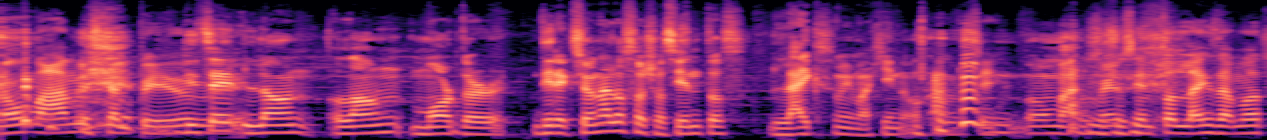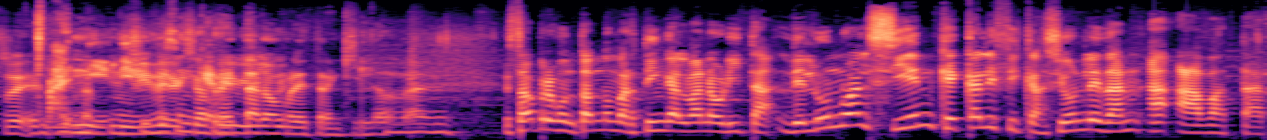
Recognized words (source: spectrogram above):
No mames, que al pedo. Dice. Lone, Lone Murder. Dirección a los 800 likes, me imagino. Ah, sí. no A los mames. 800 likes damos Ay, la ni, ni vives en Querétaro, hombre. Tranquilo. vale. Estaba preguntando Martín Galván ahorita, del 1 al 100, ¿qué calificación le dan a Avatar?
